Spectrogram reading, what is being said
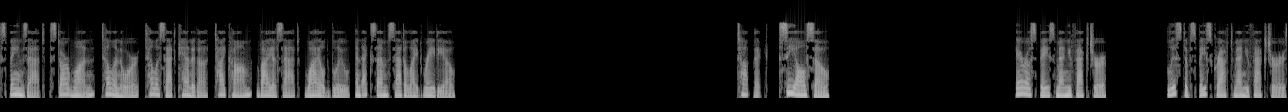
Spainsat, Star One, Telenor, Telesat Canada, Tycom, Viasat, WildBlue, and XM Satellite Radio. See also Aerospace manufacturer List of spacecraft manufacturers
